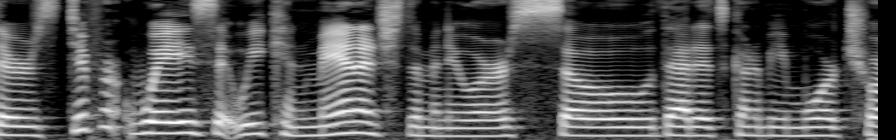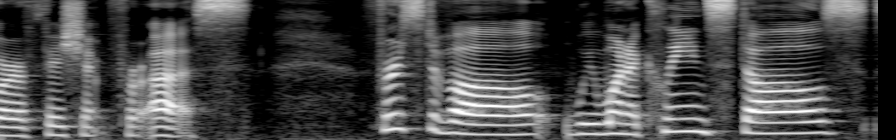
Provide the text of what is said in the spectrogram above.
there's different ways that we can manage the manure so that it's going to be more chore efficient for us. First of all, we want to clean stalls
